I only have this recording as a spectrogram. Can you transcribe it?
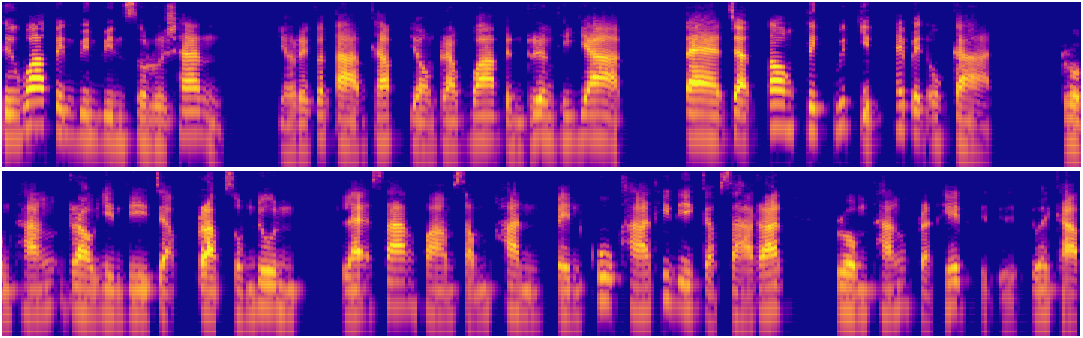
ถือว่าเป็นวินวินโซลูชันอย่างไรก็ตามครับ ยอมรับว่าเป็นเรื่องที่ยาก แต่จะต้องพลิกวิกฤตให้เป็นโอกาส รวมทั้งเรายินดีจะปรับสมดุล และสร้างความสัมพันธ์เป็นคู่ค้าที่ดีกับสหรัฐ รวมทั้งประเทศอื่น ๆ ด้วยครับ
